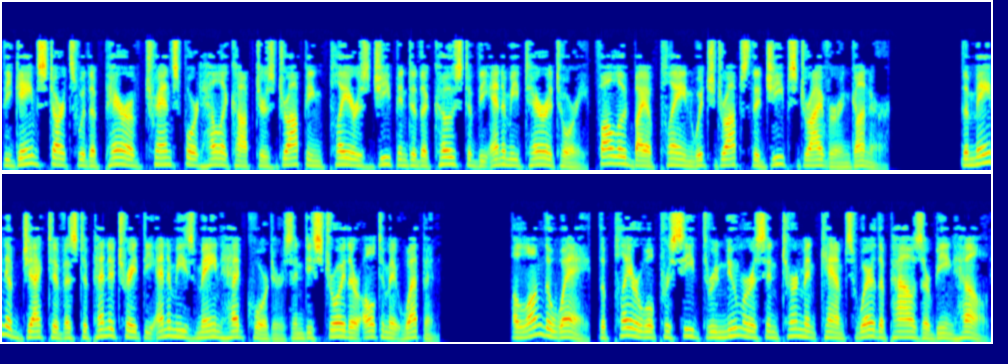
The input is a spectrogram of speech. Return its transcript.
The game starts with a pair of transport helicopters dropping player's jeep into the coast of the enemy territory, followed by a plane which drops the jeep's driver and gunner. The main objective is to penetrate the enemy's main headquarters and destroy their ultimate weapon. Along the way, the player will proceed through numerous internment camps where the POWs are being held.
